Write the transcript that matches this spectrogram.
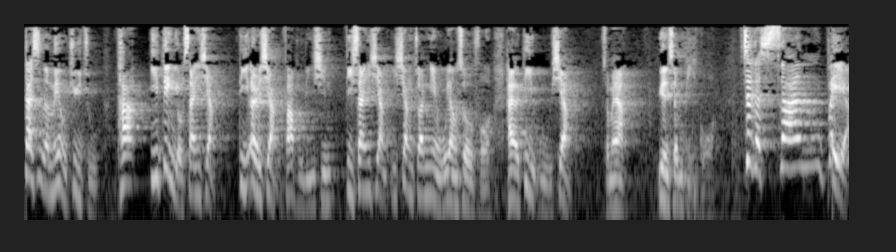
但是呢没有具足，它一定有三项。第二项发菩提心，第三项一项专念无量寿佛，还有第五项什么呀？愿生彼国。这个三辈啊，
